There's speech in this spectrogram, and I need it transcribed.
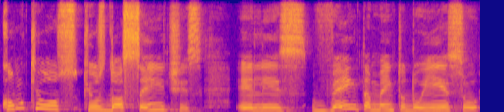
como que os, que os docentes, eles veem também tudo isso,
